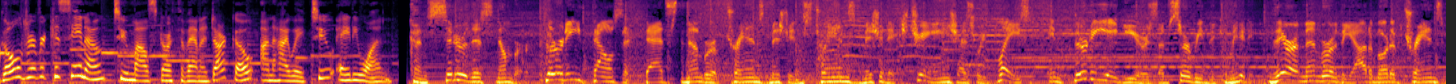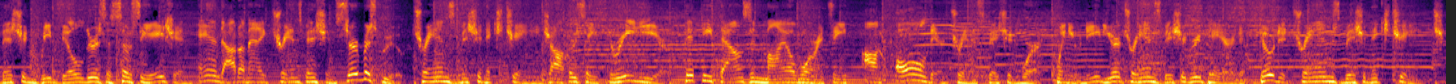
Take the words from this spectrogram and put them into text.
Gold River Casino, two miles north of Anadarko on Highway 281. Consider this number 30,000. That's the number of transmissions Transmission Exchange has replaced in 38 years of serving the community. They're a member of the Automotive Transmission Rebuilders Association and Automatic Transmission Service Group. Transmission Exchange offers a three year, 50,000 mile warranty on all their transmission work. When you need your transmission repaired, go to Transmission Exchange.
